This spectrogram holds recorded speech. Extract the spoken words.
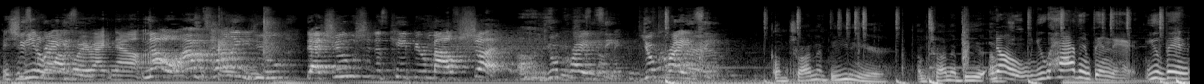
Bitch, if you don't walk away right now. No, I'll I'm telling you that you should just keep your mouth shut. Oh, You're crazy. You're crazy. I'm trying to be there. I'm trying to be. I'm No, you haven't been there. You've been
